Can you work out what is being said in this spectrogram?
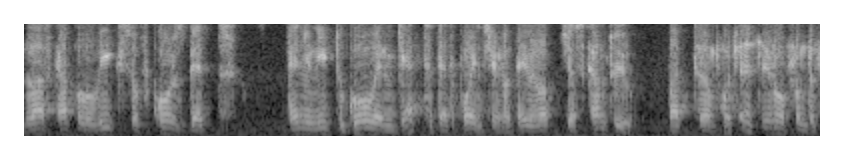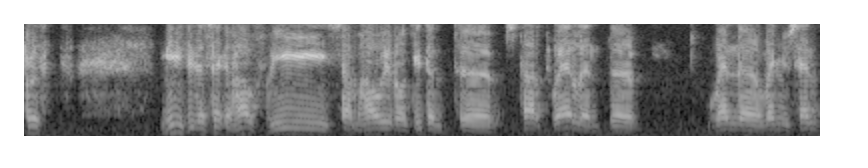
last couple of weeks, of course that then you need to go and get that points. You know, they will not just come to you. But unfortunately, you know, from the first minute in the second half, we somehow, you know, didn't uh, start well. And uh, when uh, when you send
